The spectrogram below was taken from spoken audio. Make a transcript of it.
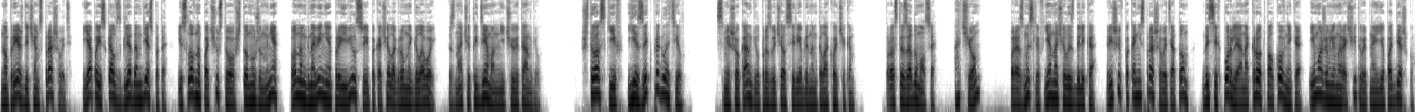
Но прежде чем спрашивать, я поискал взглядом деспота, и словно почувствовав, что нужен мне, он на мгновение проявился и покачал огромной головой. Значит, и демон не чует ангел. «Что, Скиф, язык проглотил?» Смешок ангел прозвучал серебряным колокольчиком. Просто задумался. «О чем?» Поразмыслив, я начал издалека, решив пока не спрашивать о том, до сих пор ли она крот полковника и можем ли мы рассчитывать на ее поддержку.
